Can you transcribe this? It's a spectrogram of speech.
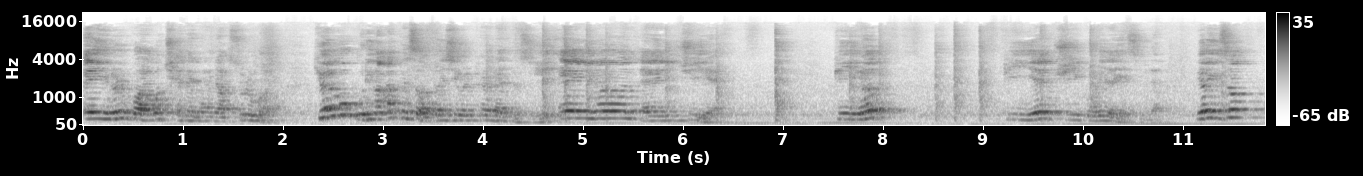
A를 구하고 최대 공약수를 구하고 결국 우리가 앞에서 어떤 식을 표현했듯이 A는 AG에 B는 B의 G꼴이 되겠습니다. 여기서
